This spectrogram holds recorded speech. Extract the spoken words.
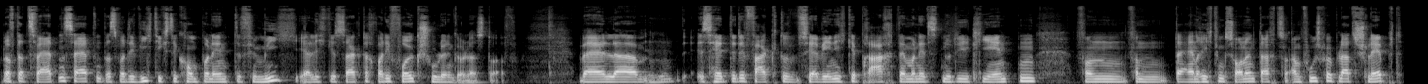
Und auf der zweiten Seite, und das war die wichtigste Komponente für mich, ehrlich gesagt, auch war die Volksschule in Göllersdorf. Weil ähm, mhm. es hätte de facto sehr wenig gebracht, wenn man jetzt nur die Klienten von, von der Einrichtung Sonnendach am Fußballplatz schleppt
